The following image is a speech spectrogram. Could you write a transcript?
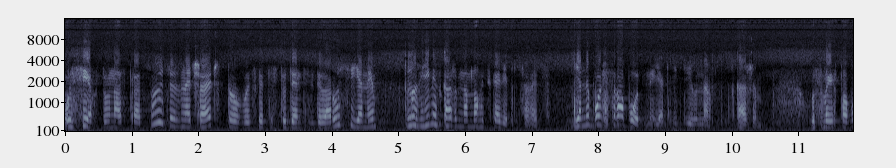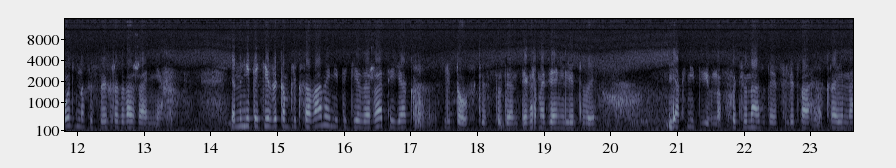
усе хто у нас працуюць азначаюць што вось гэты студэнты з беларусі яны ну з імі скажем намного цікавей працаваць. Яны больш свабодны як не дзіўна скажем у сваіх паводзінах і сваіх разважаннях. Яны не такія закамплексаваныя не такія зажаты як літоўскія студэнты грамадзяне літвы як не дзіўна хоць у нас здаецца літва краіна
